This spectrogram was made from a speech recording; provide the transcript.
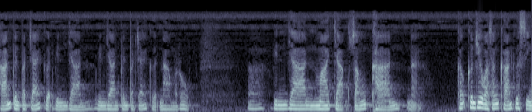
ขารเป็นปัจจัยเกิดวิญญาณ วิญญาณเป็นปัจจัยเกิดนามรูปวิญญาณมาจากสังขารนะเขาขึ้นชื่อว่าสังขารคือสิ่ง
